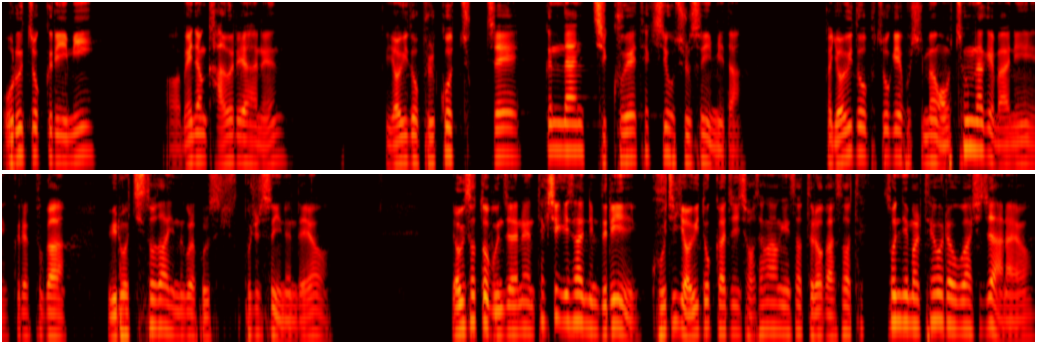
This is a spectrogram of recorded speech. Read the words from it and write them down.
오른쪽 그림이 어, 매년 가을에 하는 그 여의도 불꽃 축제 끝난 직후의 택시 호출 수입니다. 그러니까 여의도 쪽에 보시면 엄청나게 많이 그래프가 위로 치솟아 있는 걸볼 수- 보실 수 있는데요. 여기서 또 문제는 택시 기사님들이 굳이 여의도까지 저 상황에서 들어가서 택- 손님을 태우려고 하시지 않아요.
